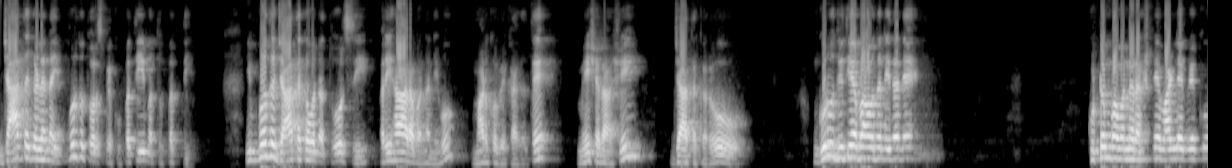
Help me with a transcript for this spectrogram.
ಜಾತಕಗಳನ್ನ ಇಬ್ಬರದು ತೋರಿಸ್ಬೇಕು, ಪತಿ ಮತ್ತು ಪತ್ನಿ. ಇಬ್ಬರದು ಜಾತಕವನ್ನ ತೋರಿಸಿ ಪರಿಹಾರವನ್ನ ನೀವು ಮಾಡ್ಕೋಬೇಕಾಗತ್ತೆ. ಮೇಷರಾಶಿ ಜಾತಕರು. ಗುರು ದ್ವಿತೀಯ ಭಾವದಲ್ಲಿ ಇದ್ದಾನೆ ಕುಟುಂಬವನ್ನ ರಕ್ಷಣೆ ಮಾಡಲೇಬೇಕು.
